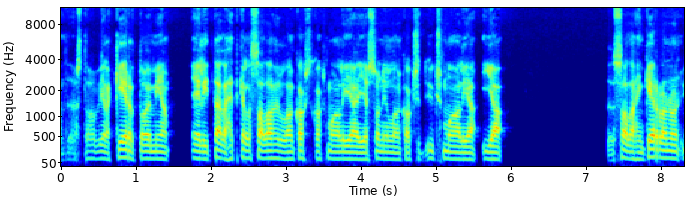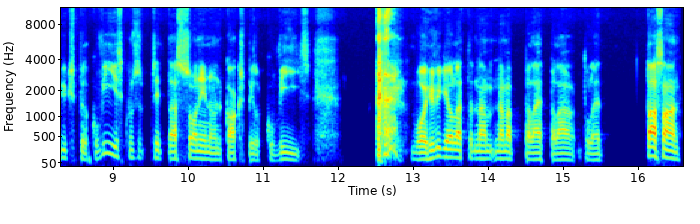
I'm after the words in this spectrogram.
otetaan tuohon vielä kertoimia, eli tällä hetkellä Salahilla on 22 maalia ja Sonilla on 21 maalia, ja Salahin kerran on 1,5, kun sitten taas Sonin on 2,5. Voi hyvinkin olla, että nämä, nämä pelaajat pelaa, tulee tasaan,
